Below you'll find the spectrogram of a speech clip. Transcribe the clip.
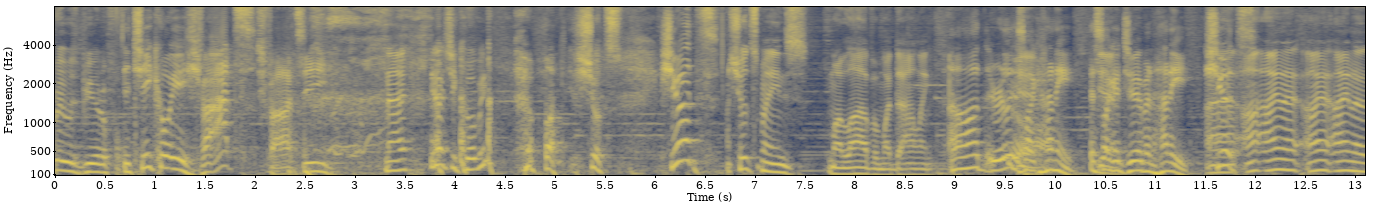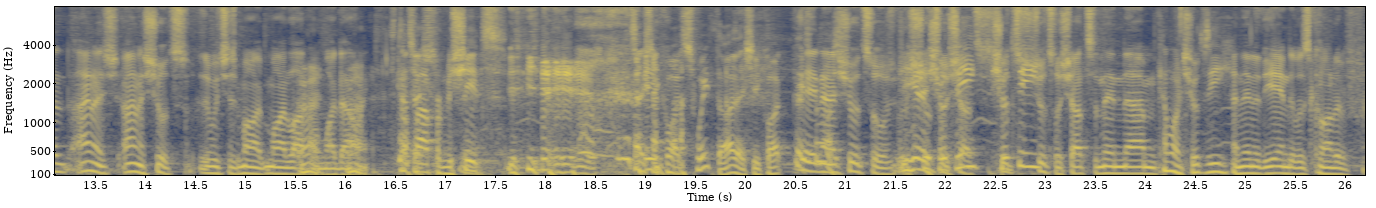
it was beautiful. Did she call you Schwarz? Schwarzy. no, you know what she called me? What? Schutz. Schutz. Schutz means my love, or my darling. Oh, it really? It's Yeah. like honey. It's like a German honey. Schutz. Uh, Aina, Aina, Aina, Aina Schutz, which is my, my love or my darling. It's not far from the shits. Yeah, yeah. It's actually quite sweet, though. It's actually, quite. Yeah, no, Schutz or you get a Schutz or Schutz. Schutz, Schutz or Schutz. And then, um, Come on, Schutzy. and then at the end, it was kind of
